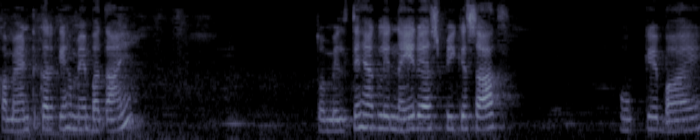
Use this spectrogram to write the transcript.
कमेंट करके हमें बताएँ। तो मिलते हैं अगली नई रेसिपी के साथ। Okay, bye.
